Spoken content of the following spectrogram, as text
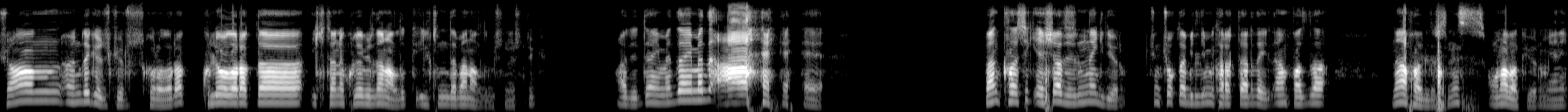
Şu an önde gözüküyoruz skor olarak. Kule olarak da iki tane kule birden aldık. İlkini de ben aldım üstüne üstlük. Hadi değme değme de. Ah, ben klasik eşya dizilimine gidiyorum. Çünkü çok da bildiğim bir karakter değil. En fazla ne yapabilirsiniz ona bakıyorum. Yani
